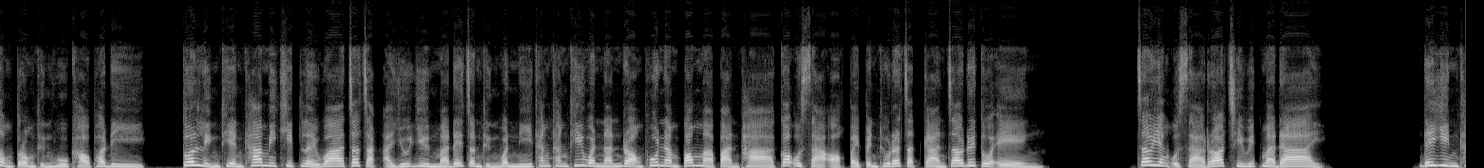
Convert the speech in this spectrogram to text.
ส่งตรงถึงหูเขาพอดี ต้วนหลิงเทียนข้ามีคิดเลยว่าเจ้าจักอายุยืนมาได้จนถึงวันนี้ทั้งทั้งที่วันนั้นรองผู้นำป้อมหมาป่านพา ก็อุตส่าห์ออกไปเป็นธุรจัดการเจ้าด้วยตัวเอง เจ้ายังอุตส่าห์รอดชีวิตมาได้ ได้ยินค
